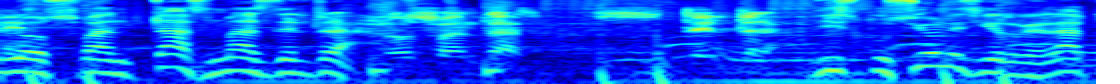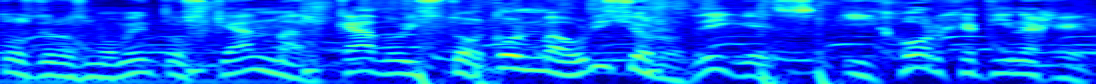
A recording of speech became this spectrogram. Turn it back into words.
Los fantasmas del draft. Los fantasmas del draft. Discusiones y relatos de los momentos que han marcado historia con Mauricio Rodríguez y Jorge Tinajero.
